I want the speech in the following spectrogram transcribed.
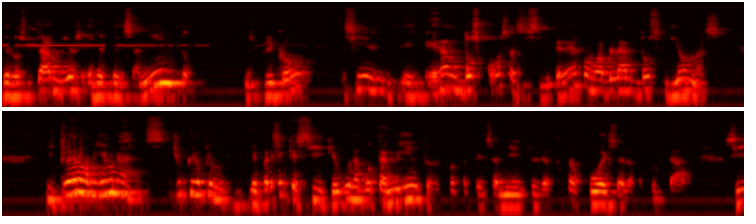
de los cambios en el pensamiento. ¿Me explicó? Es decir, eran dos cosas distintas, era como hablar dos idiomas. Y claro, había una, yo creo que me parece que sí, que hubo un agotamiento del propio pensamiento y de la propia fuerza de la facultad, sí,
